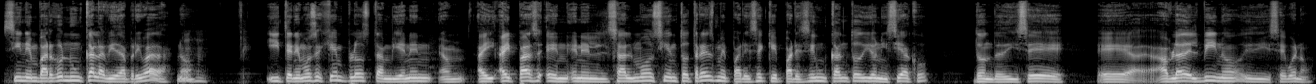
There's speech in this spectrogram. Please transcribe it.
Sin embargo, nunca la vida privada, ¿no? Y tenemos ejemplos también en, um, hay, hay en, en, el Salmo 103, me parece que parece un canto dionisiaco, donde dice, eh, habla del vino y dice, bueno,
